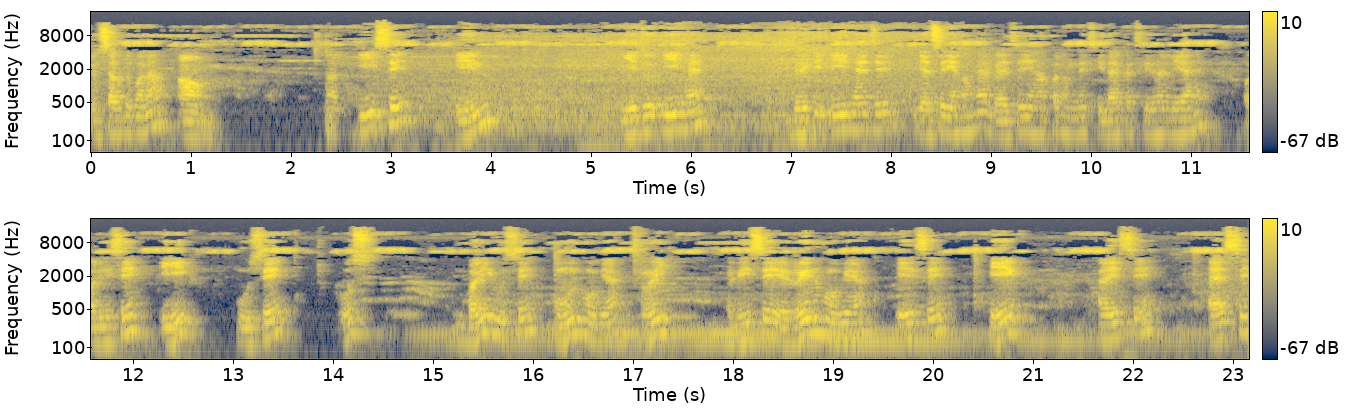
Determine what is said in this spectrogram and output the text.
जो शब्द बना आम। ई से इन, ये जो ई है, देखिए, ई है जो, जैसे यहाँ है, वैसे यहाँ पर हमने सीधा का सीधा लिया है, और इसे एक उसे, उस बड़ी उसे ऊन हो गया, री री से ऋण हो गया, ए से एक ऐसे ऐसे,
